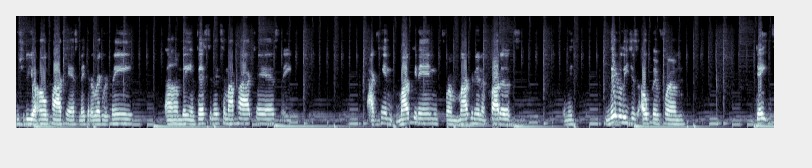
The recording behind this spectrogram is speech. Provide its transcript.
you should do your own podcast make it a regular thing. Um, they invested into my podcast. They i can marketing from marketing of products. And it literally just opened from dating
